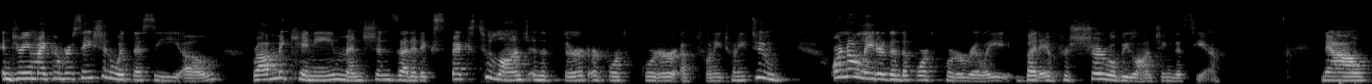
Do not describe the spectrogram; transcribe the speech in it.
And during my conversation with the CEO, Rob McKinney mentions that it expects to launch in the third or fourth quarter of 2022, or no later than the fourth quarter, really, but it for sure will be launching this year. Now,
